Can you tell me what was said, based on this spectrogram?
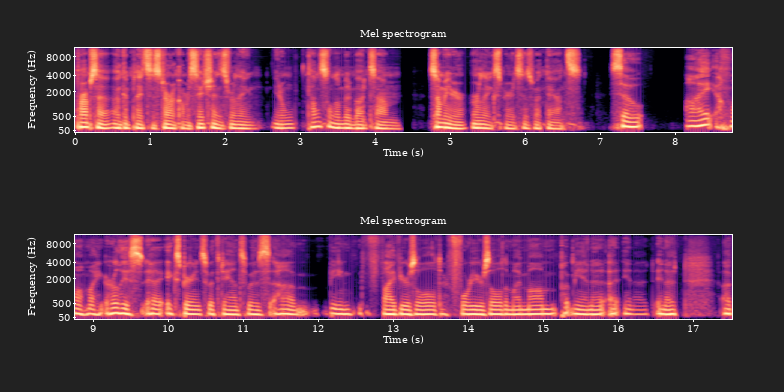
perhaps a, a good place to start a conversation is really you know, tell us a little bit about um, some of your early experiences with dance. So, I well, my earliest uh, experience with dance was um, being five years old or four years old, and my mom put me in a, a in a in a, a,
